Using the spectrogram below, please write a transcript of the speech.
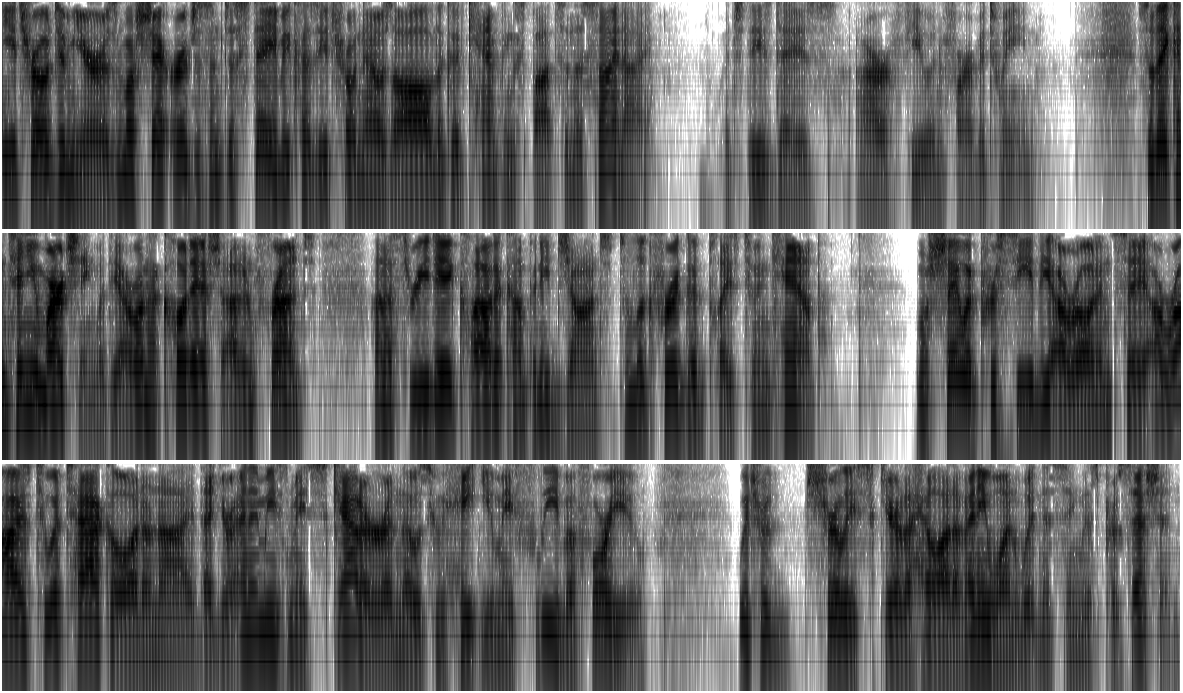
Yitro demurs, Moshe urges him to stay because Yitro knows all the good camping spots in the Sinai, which these days are few and far between. So they continue marching with the Aron HaKodesh out in front on a three day cloud accompanied jaunt to look for a good place to encamp. Moshe would precede the Aron and say, Arise to attack, O Adonai, that your enemies may scatter and those who hate you may flee before you, which would surely scare the hell out of anyone witnessing this procession.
